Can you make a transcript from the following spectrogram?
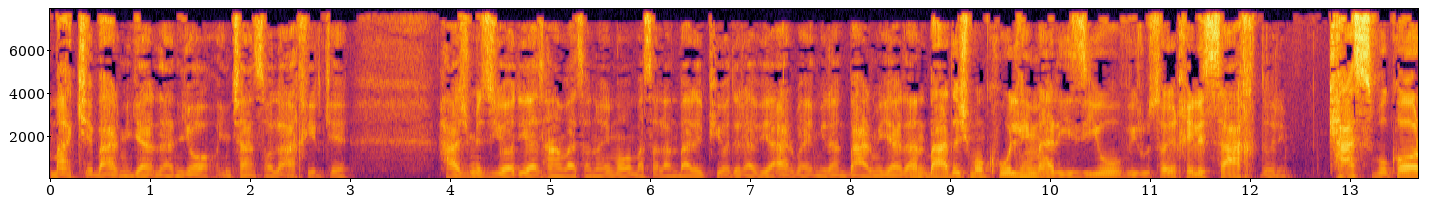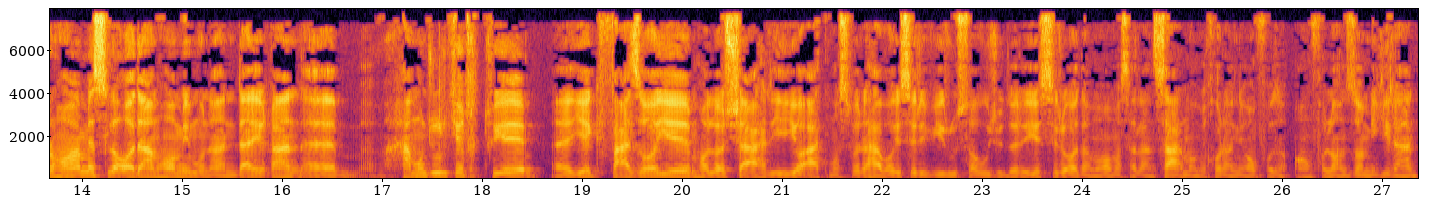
مکه برمیگردن یا این چند سال اخیر که حجم زیادی از هموطنهای ما مثلا برای پیاده روی اربعین میرن برمیگردن بعدش ما کلی مریضی و ویروس های خیلی سخت داریم. کسب و کارها هم مثل آدم ها میمونن. دقیقا همون جور که توی یک فضای حالا شهری یا اتمسفر هوای سری ویروس ها وجود داره. یه سری آدم ها مثلا سرما می‌خورن یا آنفولانزا می‌گیرن.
